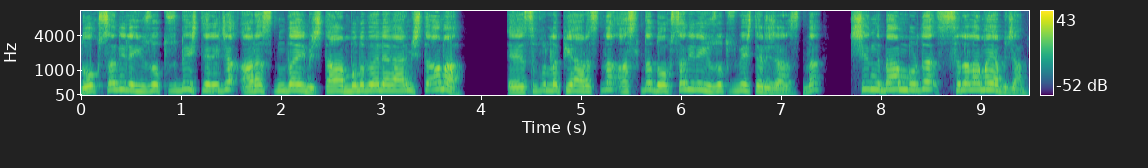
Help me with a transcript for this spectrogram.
90 ile 135 derece arasındaymış. Tamam bunu böyle vermişti ama e, 0 ile pi arasında aslında 90 ile 135 derece arasında. Şimdi ben burada sıralama yapacağım.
